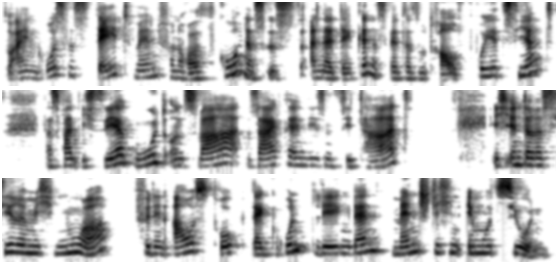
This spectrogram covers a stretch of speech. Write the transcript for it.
so ein großes Statement von Rothko. Das ist an der Decke, das wird da so drauf projiziert. Das fand ich sehr gut. Und zwar sagt er in diesem Zitat, ich interessiere mich nur für den Ausdruck der grundlegenden menschlichen Emotionen.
